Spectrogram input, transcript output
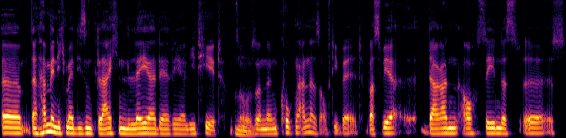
äh, dann haben wir nicht mehr diesen gleichen Layer der Realität, so, mhm. sondern gucken anders auf die Welt. Was wir daran auch sehen, dass äh, es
